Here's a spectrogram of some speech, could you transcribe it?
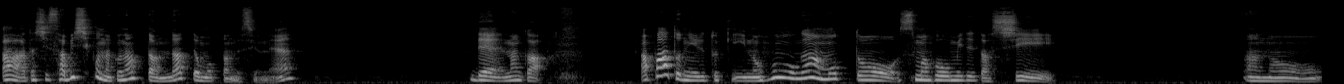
ああ私寂しくなくなったんだって思ったんですよね。でなんかアパートにいる時の方がもっとスマホを見てたしあの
